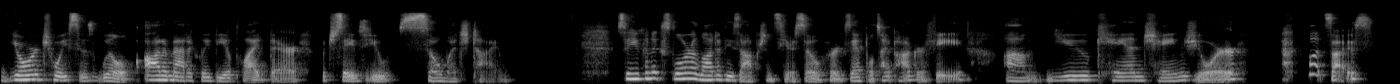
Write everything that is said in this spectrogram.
your choices will automatically be applied there, which saves you so much time. So you can explore a lot of these options here. So for example, typography, um, you can change your font size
